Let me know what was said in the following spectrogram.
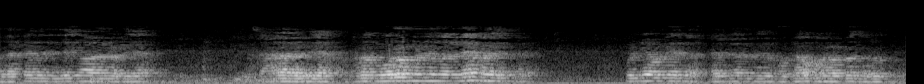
దక్కదు కావాలన్నట్టుగా చాలా గట్టిగా మన పూర్వ పుణ్యం వల్లే మనకి పుణ్యం ఉండేది తల్లిదండ్రులు పుట్టాము మరొకటో జరుగుతుంది.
